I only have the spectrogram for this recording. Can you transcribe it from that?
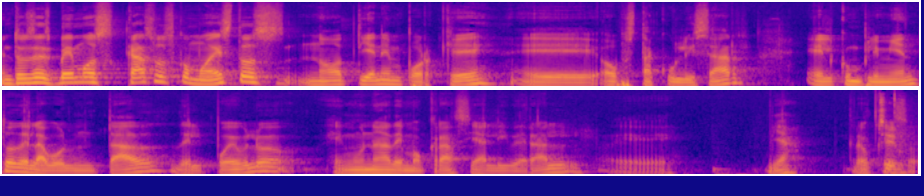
Entonces vemos casos como estos no tienen por qué eh, obstaculizar el cumplimiento de la voluntad del pueblo en una democracia liberal. Eh, ya, creo que eso.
